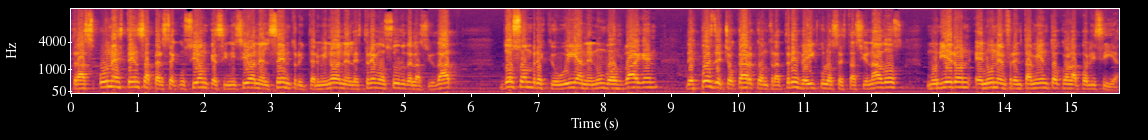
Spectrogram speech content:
Tras una extensa persecución que se inició en el centro y terminó en el extremo sur de la ciudad, dos hombres que huían en un Volkswagen, después de chocar contra tres vehículos estacionados, murieron en un enfrentamiento con la policía.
